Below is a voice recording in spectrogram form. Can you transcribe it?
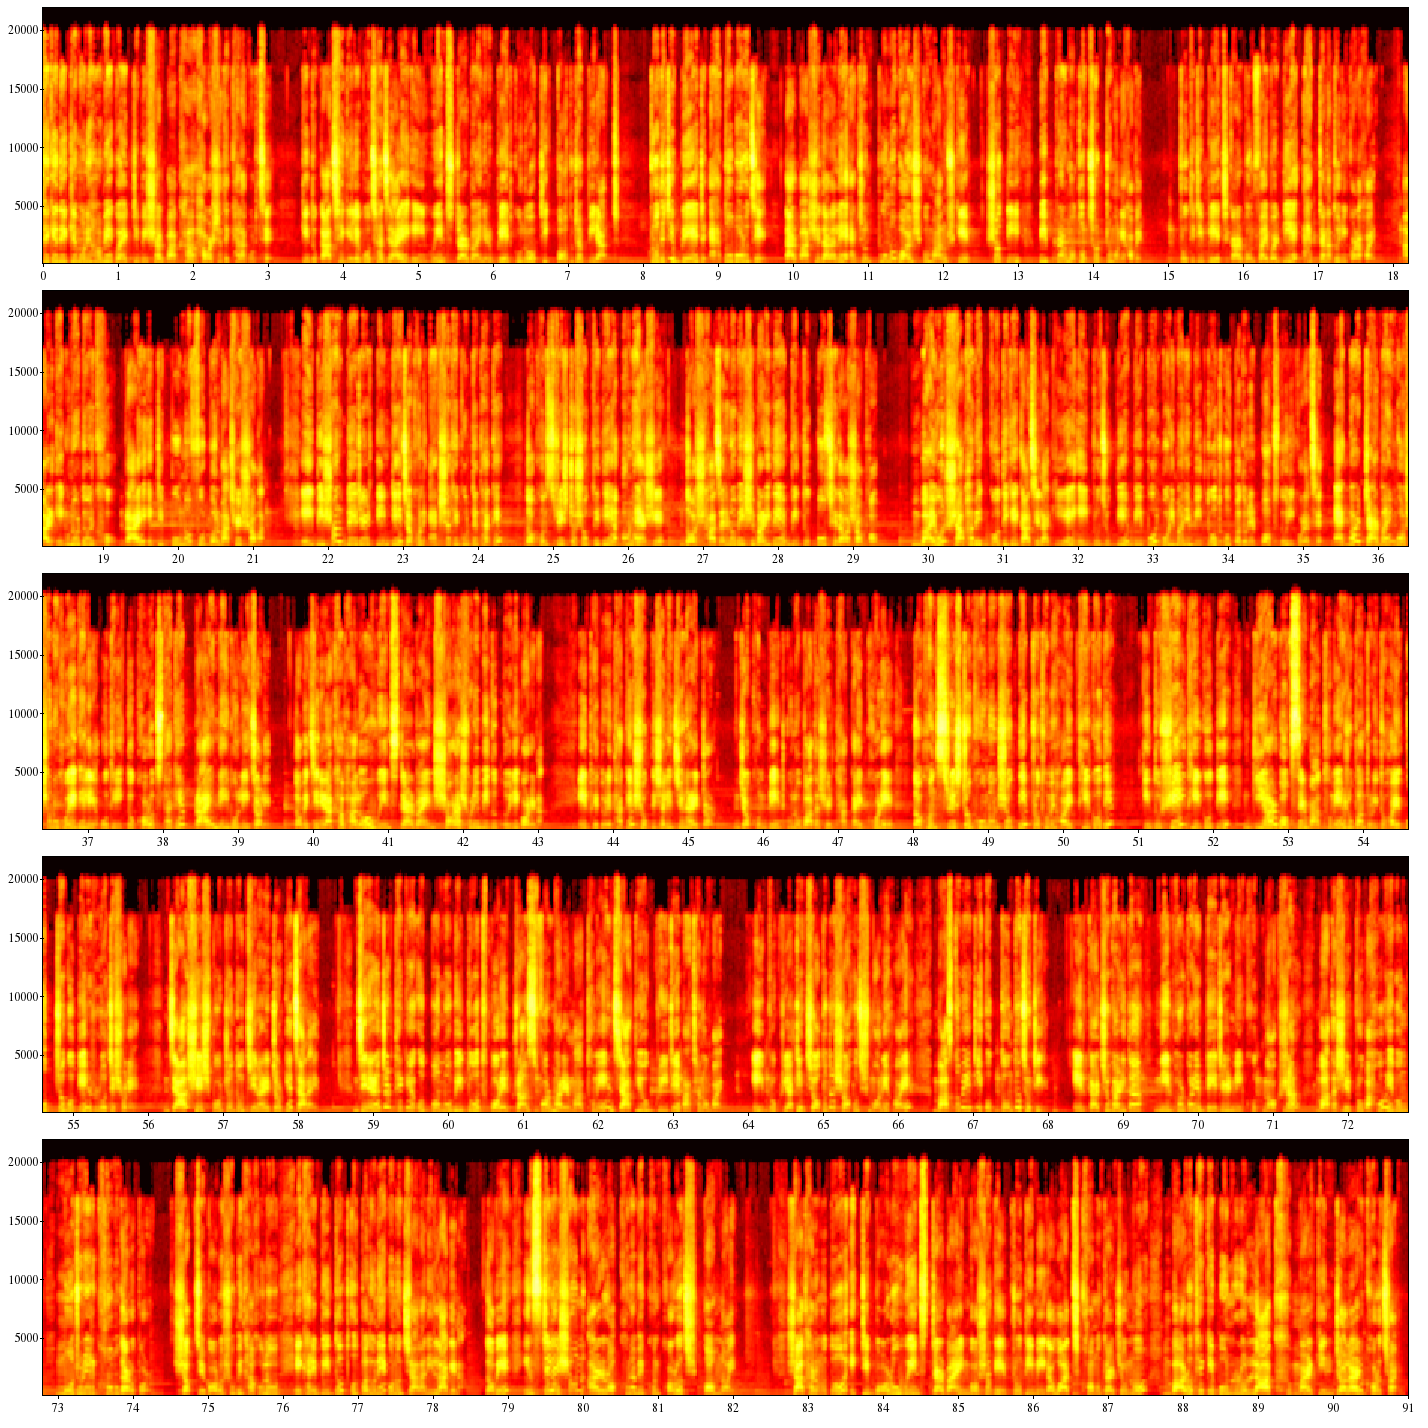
থেকে দেখলে মনে হবে কয়েকটি বিশাল পাখা হাওয়ার সাথে খেলা করছে। কিন্তু কাছে গেলে বোঝা যায় এই উইন্ড টারবাইনের ব্লেডগুলো ঠিক কতটা বিরাট। প্রতিটি ব্লেড এত বড় যে তার পাশে দাঁড়ালে একজন পূর্ণবয়স্ক মানুষকে সত্যি পিঁপড়ার মতো ছোট্ট মনে হবে। প্রতিটি ব্লেড কার্বন ফাইবার দিয়ে একটানা তৈরি করা হয়। আর এগুলোর দৈর্ঘ্য প্রায় একটি পূর্ণ ফুটবল মাঠের সমান। এই বিশাল ব্লেডের তিনটি যখন একসাথে ঘুরতে থাকে, তখন সৃষ্ট শক্তি দিয়ে অনায়াসে দশ হাজারেরও বেশি বাড়িতে বিদ্যুৎ পৌঁছে দেওয়া সম্ভব। বায়ুর স্বাভাবিক গতিকে কাজে লাগিয়ে এই প্রযুক্তি বিপুল পরিমাণে বিদ্যুৎ উৎপাদনের পথ তৈরি করেছে। একবার টারবাইন বসানো হয়ে গেলে অতিরিক্ত খরচ থাকে প্রায় নেই বললেই চলে। তবে জেনে রাখা ভালো, উইন্ড টারবাইন সরাসরি বিদ্যুৎ তৈরি করে না। এর ভেতরে থাকে শক্তিশালী জেনারেটর। যখন ব্লেডগুলো বাতাসের ধাক্কায় ঘোরে, তখন সৃষ্ট ঘূর্ণন শক্তি প্রথমে হয় ধীর গতির কিন্তু সেই ধীর গতি গিয়ার বক্সের মাধ্যমে রূপান্তরিত হয় উচ্চ গতির রোটেশনে, যা শেষ পর্যন্ত জেনারেটরকে চালায়। জেনারেটর থেকে উৎপন্ন বিদ্যুৎ পরে ট্রান্সফরমারের মাধ্যমে জাতীয় গ্রিডে পাঠানো হয়। এই প্রক্রিয়াটি যতটা সহজ মনে হয়, বাস্তবে এটি অত্যন্ত জটিল। এর কার্যকারিতা নির্ভর করে বেডের নিখুঁত নকশা, বাতাসের প্রবাহ এবং মোটরের ক্ষমতার উপর সবচেয়ে বড় সুবিধা হলো, এখানে বিদ্যুৎ উৎপাদনে কোনো জ্বালানি লাগে না। তবে ইনস্টলেশন আর রক্ষণাবেক্ষণ খরচ কম নয়। সাধারণত একটি বড় উইন্ড টারবাইন বসাতে প্রতি মেগাওয়াট ক্ষমতার জন্য বারো থেকে পনেরো লাখ মার্কিন ডলার খরচ হয়।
